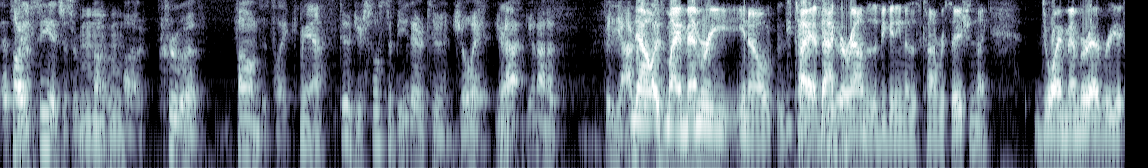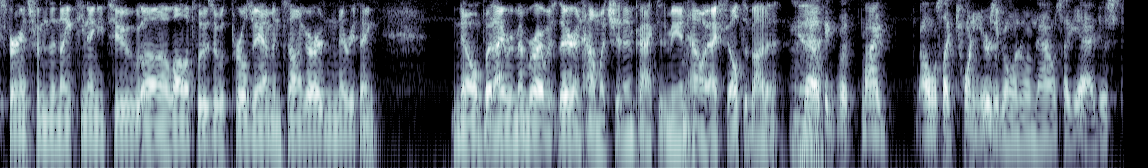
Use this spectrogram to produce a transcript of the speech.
that's all Yeah. you see is just a, Mhm. a, a crew of phones. It's like, Yeah. dude, you're supposed to be there to enjoy it. You're Yeah. not. You're not a videographer. Now, is my memory, you know, let's You tie it back fear. around to the beginning of this conversation. Like, do I remember every experience from the 1992 uh, Lollapalooza with Pearl Jam and Soundgarden and everything? No, but I remember I was there and how much it impacted me and mm. how I felt about it. You yeah. I think with my almost like 20 years ago going to them now, it's like yeah, I just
